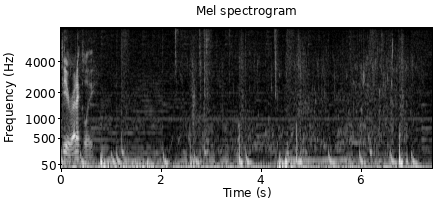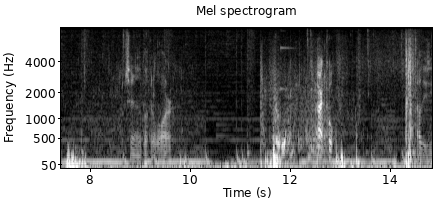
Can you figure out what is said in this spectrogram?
theoretically. Just in a bucket of water. Alright, cool. That was easy.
